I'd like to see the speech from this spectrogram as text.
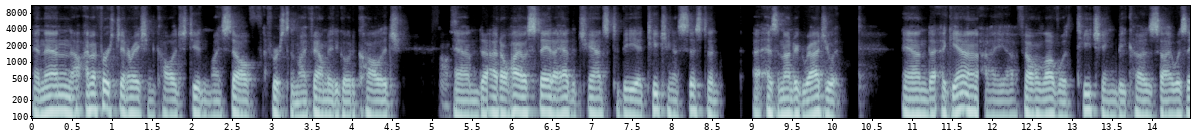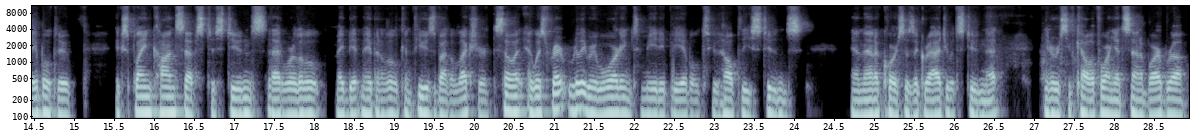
And then I'm a first generation college student myself, first in my family to go to college. Awesome. And at Ohio State, I had the chance to be a teaching assistant uh, as an undergraduate. And uh, again, I uh, fell in love with teaching because I was able to explain concepts to students that were a little, maybe it may have been a little confused by the lecture. So it, it was re- really rewarding to me to be able to help these students. And then, of course, as a graduate student at University of California at Santa Barbara,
